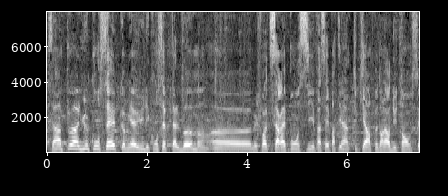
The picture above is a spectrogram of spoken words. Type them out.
C'est un peu un lieu concept, comme il y a eu des concepts albums, euh, mais je crois que ça répond aussi, enfin ça fait partie d'un truc qui est un peu dans l'air du temps, parce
